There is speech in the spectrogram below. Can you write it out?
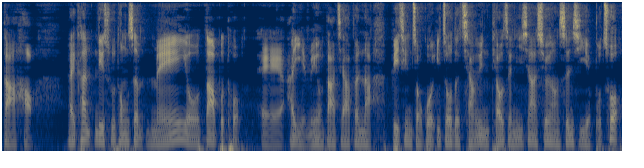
大好。来看隶书通胜，没有大不妥，哎，它也没有大加分啦。毕竟走过一周的强运，调整一下休养生息也不错。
